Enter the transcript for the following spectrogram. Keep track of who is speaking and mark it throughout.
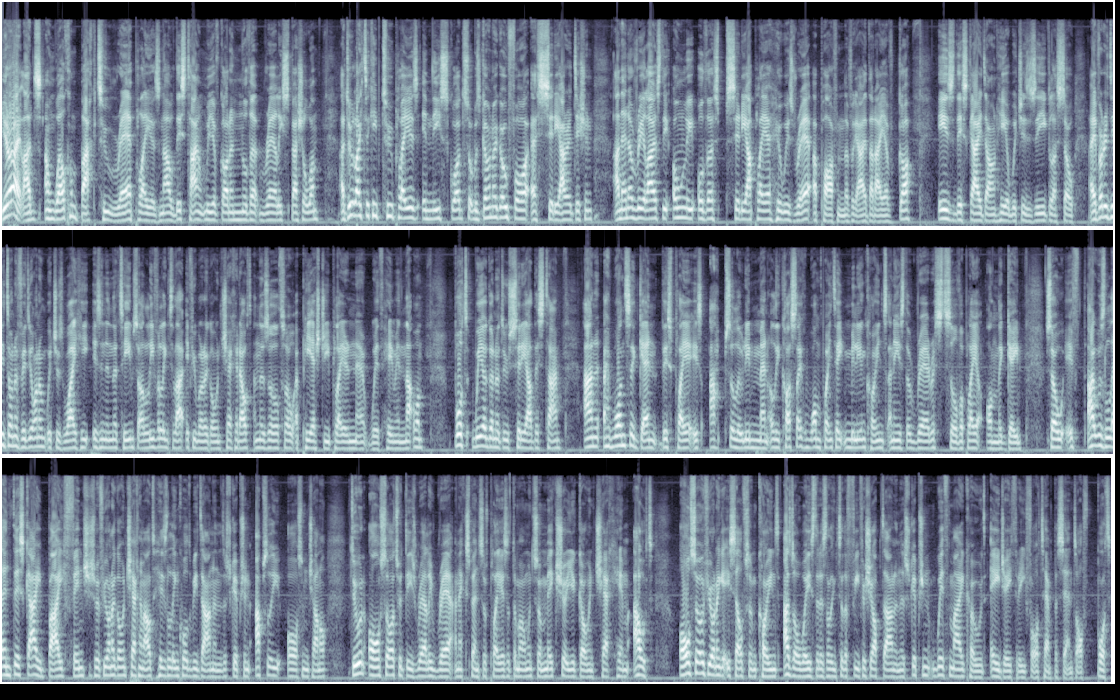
Speaker 1: You're right, lads, and welcome back to Rare Players. Now, this time we have got another really special one. I do like to keep two players in these squads, so I was going to go for a Serie A edition, and then I realised the only other Serie A player who is rare, apart from the guy that I have got, is this guy down here, which is Ziegler. So I've already done a video on him, which is why he isn't in the team. So I'll leave a link to that if you want to go and check it out. And there's also a PSG player in there with him in that one. But we are going to do Serie A this time. And uh, once again, this player is absolutely mental. He costs like 1.8 million coins and he's the rarest silver player on the game. So if I was lent this guy by Finch, so if you want to go and check him out, his link will be down in the description. Absolutely awesome channel. Doing all sorts with these really rare and expensive players at the moment. So make sure you go and check him out. Also, if you want to get yourself some coins, as always, there is a link to the FIFA shop down in the description with my code AJ3 for 10% off. But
